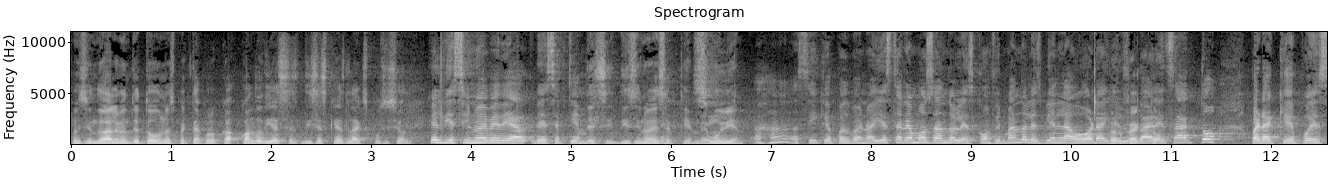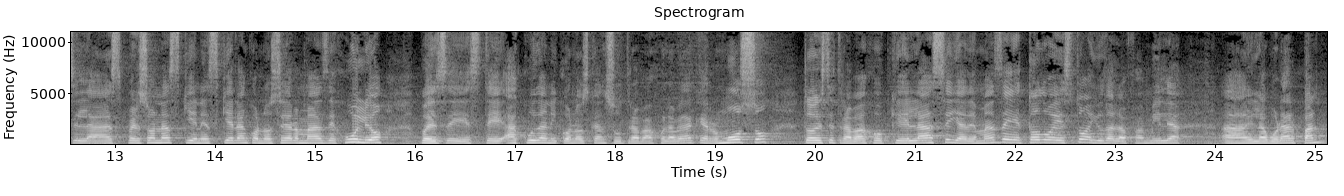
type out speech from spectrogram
pues indudablemente todo un espectáculo. ¿Cu- ¿Cuándo dices, dices que es la exposición? El 19 de, de septiembre. Deci- 19 de septiembre, Sí. muy bien. Ajá, así que pues bueno, ahí estaremos dándoles, confirmándoles bien la hora y Perfecto. el lugar exacto para que pues las personas quienes quieran conocer más de Julio, pues este acudan y conozcan su trabajo. La verdad que hermoso todo este trabajo que él hace y además de todo esto ayuda a la familia a elaborar pan,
